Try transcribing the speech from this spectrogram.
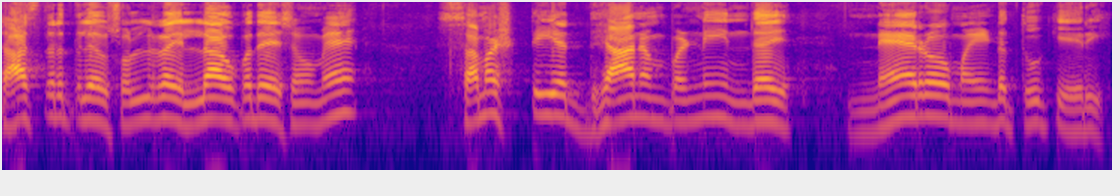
சாஸ்திரத்தில் சொல்கிற எல்லா உபதேசமுமே சமஷ்டியை தியானம் பண்ணி இந்த நேரோ மைண்டை தூக்கி எறி.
